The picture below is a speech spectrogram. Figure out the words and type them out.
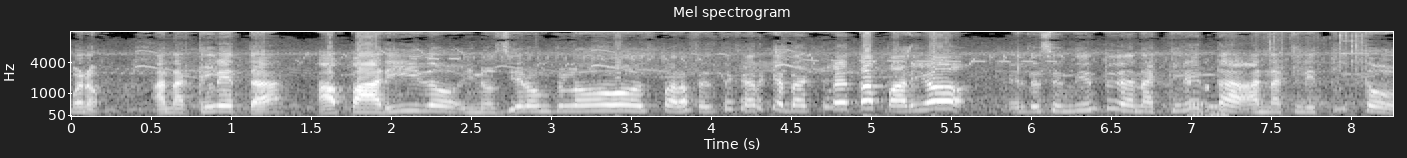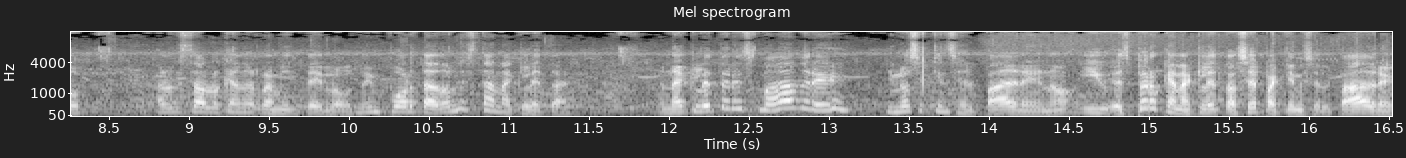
Bueno, Anacleta ha parido y nos dieron globos para festejar que Anacleta parió. El descendiente de Anacleta, Anacletito. Algo está bloqueando el ramillete de globos. No importa, ¿dónde está Anacleta? Anacleta eres madre. Y no sé quién es el padre, ¿no? Y espero que Anacleta sepa quién es el padre.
